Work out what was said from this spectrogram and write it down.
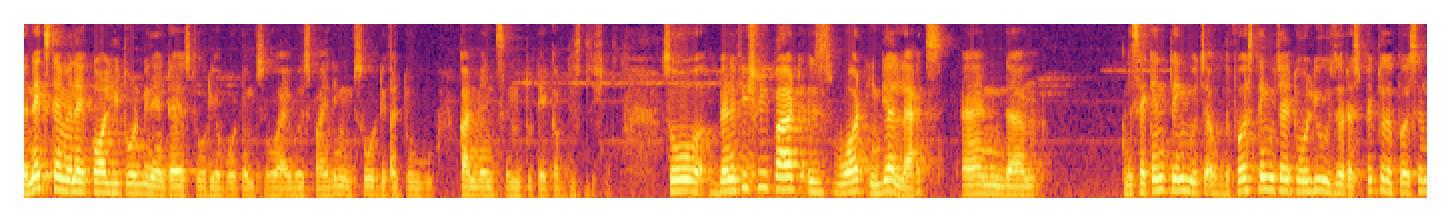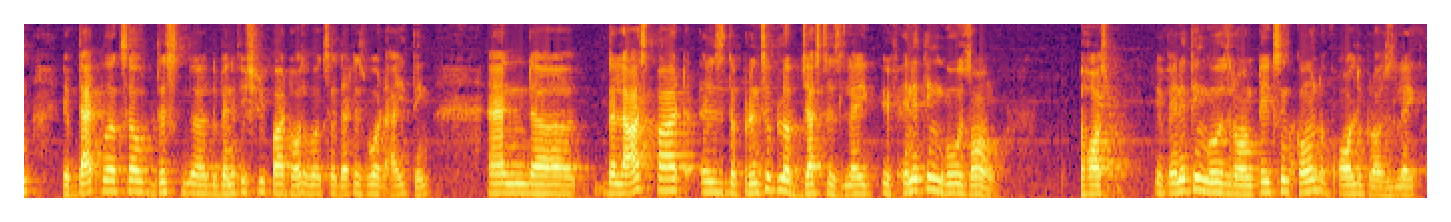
the next time when I called, he told me the entire story about him. So I was finding him so difficult to convince him to take up this decision. So beneficiary part is what India lacks, and um, the second thing, which the first thing which I told you is the respect for the person. If that works out, this uh, the beneficiary part also works out. That is what I think. And uh, the last part is the principle of justice. Like if anything goes wrong, the hospital, if anything goes wrong, takes in account of all the process. Like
